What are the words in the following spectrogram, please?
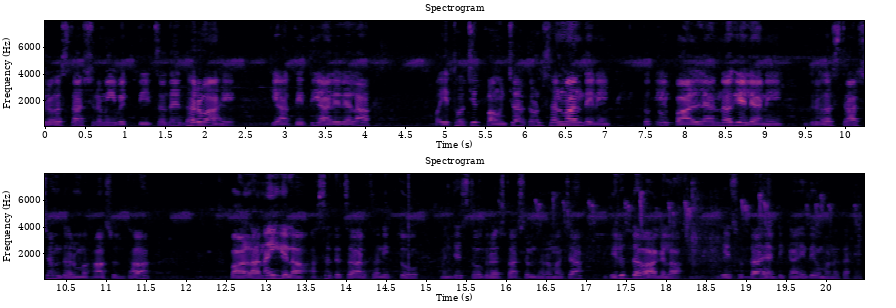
गृहस्थाश्रमी व्यक्तीचं जे धर्म आहे की अतिथी आलेल्याला यथोचित पाहुणचार करून सन्मान देणे तो ते पाळल्या न गेल्याने गृहस्थाश्रम धर्म हा सुद्धा पाळला नाही गेला असं त्याचा अर्थ निघतो. म्हणजेच तो ग्रस्थाश्रम धर्माच्या विरुद्ध वागला हे सुद्धा या ठिकाणी देव म्हणत आहे.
